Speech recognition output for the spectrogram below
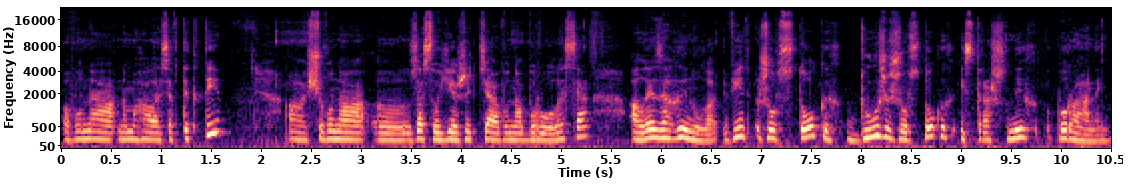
вона намагалася втекти, що вона е, за своє життя вона боролася, але загинула від жорстоких, дуже жорстоких і страшних поранень.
